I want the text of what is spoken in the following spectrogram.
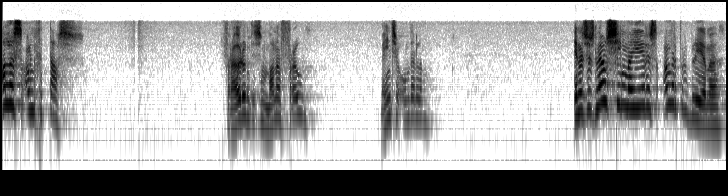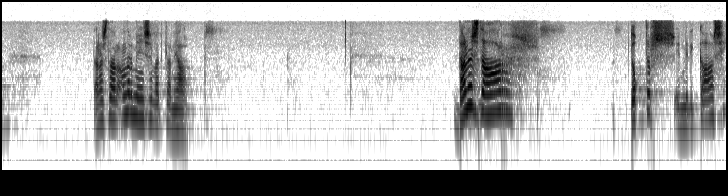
alles aangetas. Verhouding tussen man en vrou, mense onderling. En as ons nou sien maar hier is ander probleme, dan is daar ander mense wat kan help. Dan is daar dokters en medikasie.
